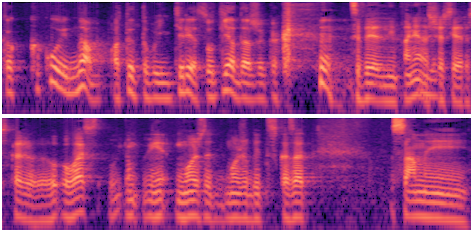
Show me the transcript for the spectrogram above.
как, какой нам от этого интерес? Вот я даже как... Тебе непонятно, да. сейчас я расскажу. У вас, может, может быть, сказать самый,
